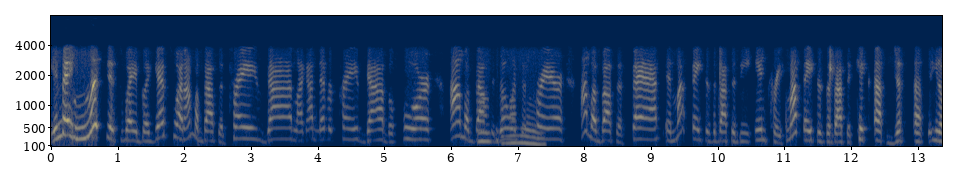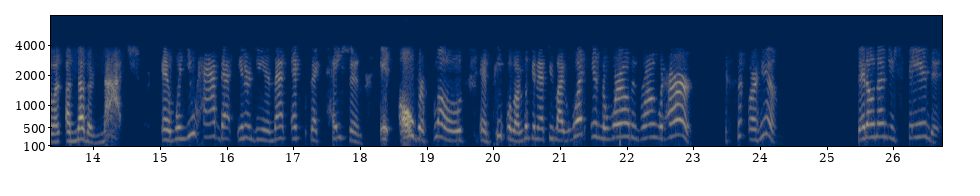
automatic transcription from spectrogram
it may look this way, but guess what? I'm about to praise God like I never praised God before. I'm about to go into mm-hmm. prayer. I'm about to fast, and my faith is about to be increased. My faith is about to kick up just up, you know, another notch. And when you have that energy and that expectation, it overflows, and people are looking at you like, what in the world is wrong with her or him? They don't understand it.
